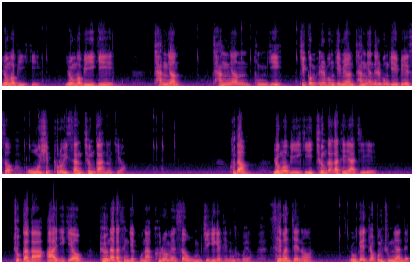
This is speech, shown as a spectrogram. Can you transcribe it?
영업이익이 영업이익이 작년 작년 동기 지금 1분기면 작년 1분기에 비해서 50% 이상 증가하는 기업 그 다음 영업이익이 증가가 돼야지 주가가 아 이 기업 변화가 생겼구나 그러면서 움직이게 되는 거고요. 세 번째는 요게 조금 중요한데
